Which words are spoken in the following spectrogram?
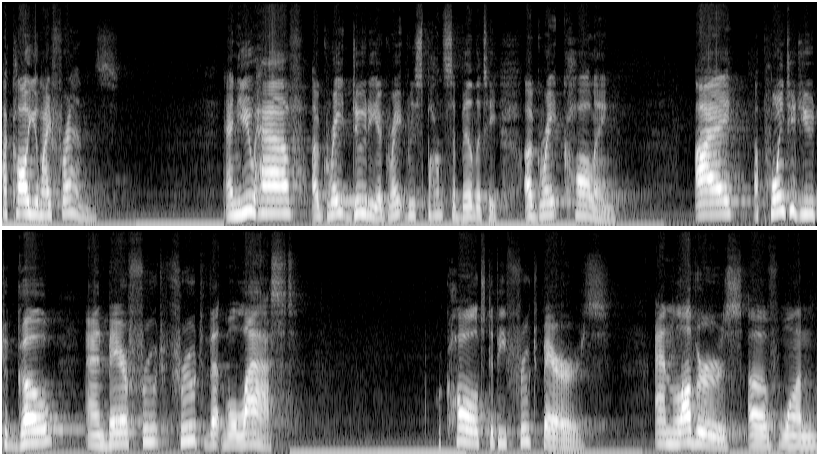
I call you my friends. And you have a great duty, a great responsibility, a great calling. I appointed you to go and bear fruit, fruit that will last. We're called to be fruit bearers and lovers of one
